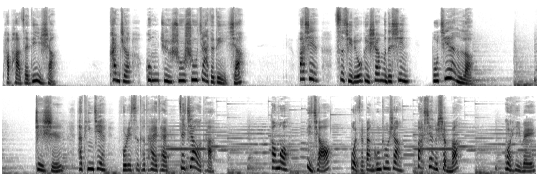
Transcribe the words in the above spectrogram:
他趴在地上，看着工具书书架的底下，发现自己留给山姆的信不见了。这时，他听见。弗瑞斯特太太在叫他：“汤姆，你瞧，我在办公桌上发现了什么？我以为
